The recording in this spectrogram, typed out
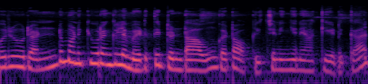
ഒരു രണ്ട് മണിക്കൂറെങ്കിലും എടുത്തിട്ടുണ്ടാവും കേട്ടോ കിച്ചൺ ഇങ്ങനെ ആക്കി എടുക്കാൻ.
